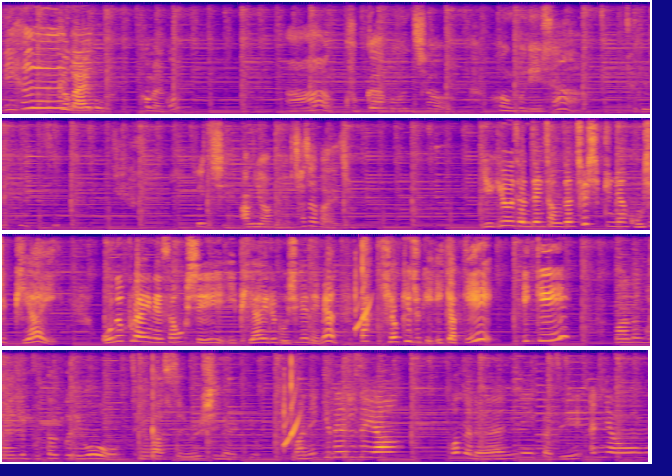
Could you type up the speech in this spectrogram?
리흔. 그 말고 그거 말고? 아 국가보훈처 홍보대사. 찾을 거 있지? 그렇지. 압류 압류 찾아봐야죠. 6.25 전쟁 정전 70주년 공식 BI. 온오프라인에서 혹시 이 BI를 보시게 되면 딱 기억해주기 이겼기 있기 많은 관심 부탁드리고 제가 진짜 열심히 할게요. 많이 기대해주세요. 오늘은 여기까지. 안녕.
